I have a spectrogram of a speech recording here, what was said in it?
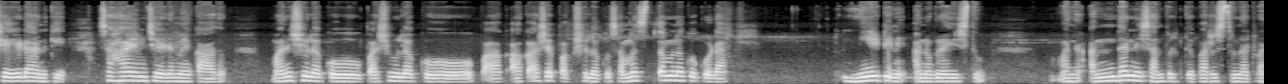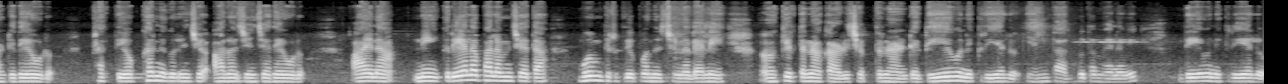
చేయడానికి సహాయం చేయడమే కాదు. మనుషులకు పశువులకు ఆకాశ పక్షులకు సమస్తమునకు కూడా నీటిని అనుగ్రహిస్తూ మన అందరినీ సంతృప్తి పరుస్తున్నటువంటి దేవుడు. ప్రతి ఒక్కరిని గురించి ఆలోచించే దేవుడు. ఆయన నీ క్రియల ఫలం చేత భూమి తృప్తి పొందుచున్నదని కీర్తనాకారుడు చెప్తున్నా అంటే దేవుని క్రియలు ఎంత అద్భుతమైనవి. దేవుని క్రియలు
